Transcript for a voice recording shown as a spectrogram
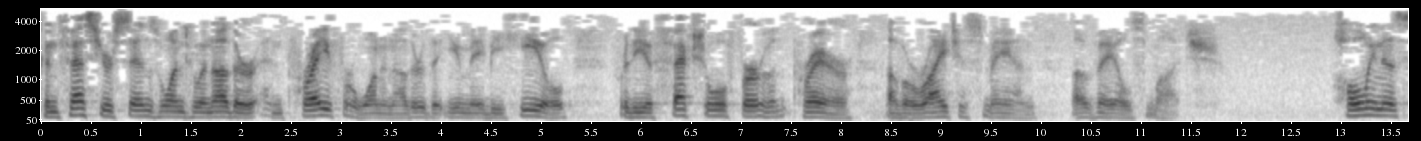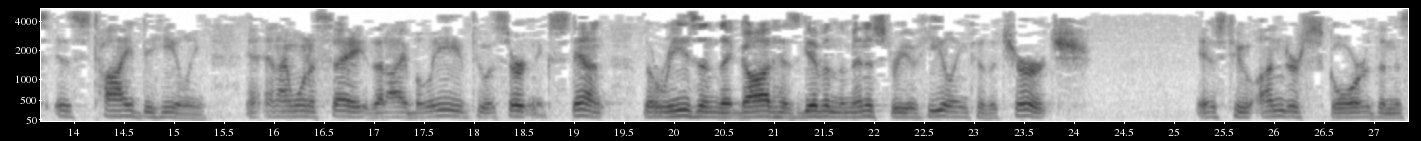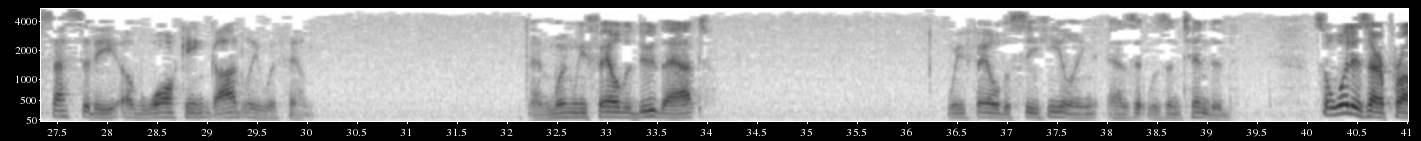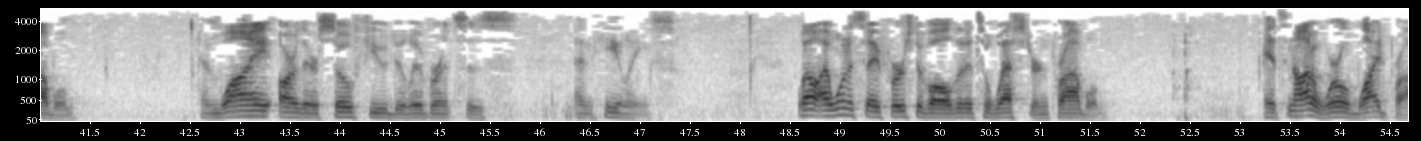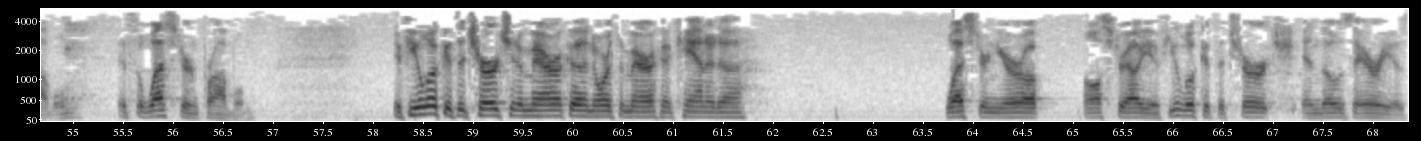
Confess your sins one to another and pray for one another that you may be healed, for the effectual, fervent prayer of a righteous man avails much. Holiness is tied to healing. And I want to say that I believe to a certain extent the reason that God has given the ministry of healing to the church is to underscore the necessity of walking godly with Him. And when we fail to do that, we fail to see healing as it was intended. So, what is our problem? And why are there so few deliverances and healings? Well, I want to say, first of all, that it's a Western problem. It's not a worldwide problem. It's a Western problem. If you look at the church in America, North America, Canada, Western Europe, Australia, if you look at the church in those areas,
